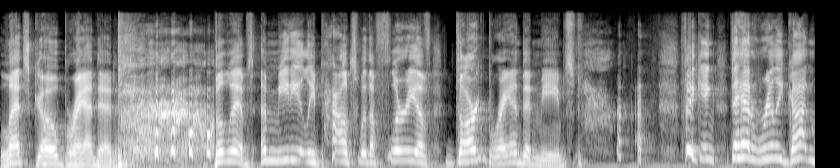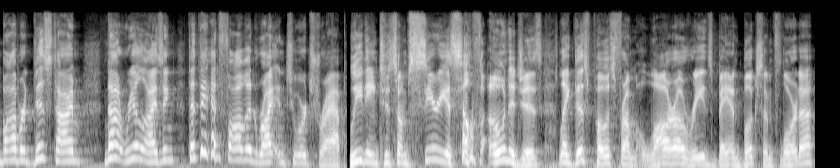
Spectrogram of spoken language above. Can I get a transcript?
let's go Brandon. the libs immediately pounce with a flurry of dark Brandon memes. thinking they had really gotten Boebert this time, not realizing that they had fallen right into her trap, leading to some serious self-ownages like this post from Laura Reed's banned books in Florida.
